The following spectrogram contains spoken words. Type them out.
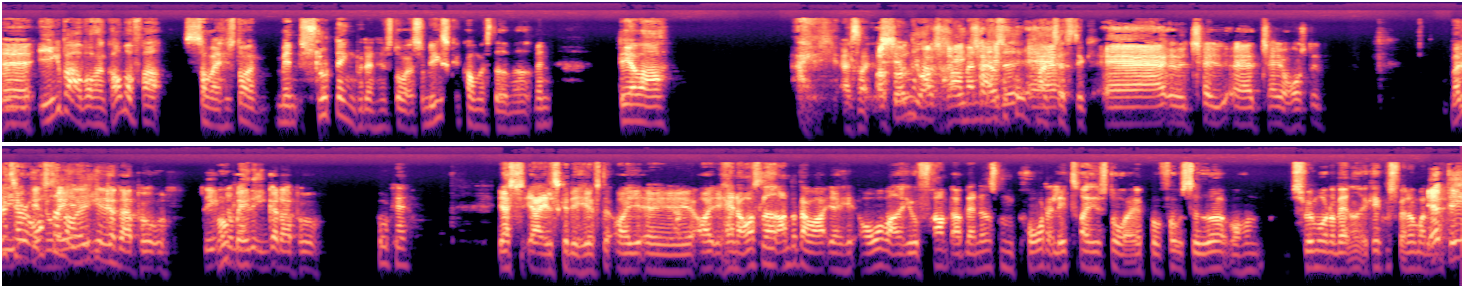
Øh, ikke bare, hvor han kommer fra, som er historien, men slutningen på den historie, som vi ikke skal komme afsted med. Men det er bare... Ej, altså, og så er jo også har, man af, af, af, af Tage Austin. Var det, det Terry Austin og ikke... Inker, der er på. Det er ikke okay. normale inker, der er på. Okay. Jeg, jeg elsker det hæfte, og, øh, og han har også lavet andre, der var, jeg overvejede at hive frem. Der er blandt andet sådan en kort elektra-historie på få sider, hvor hun svømmer under vandet. Jeg kan ikke huske, hvad nummer Ja, det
